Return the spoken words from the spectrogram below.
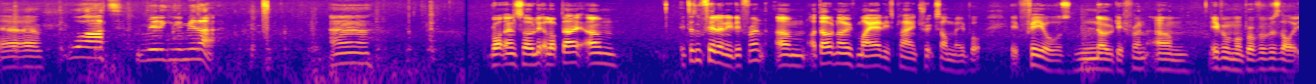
Um, What? You really giving me that? Uh, right then, so little update. Um, it doesn't feel any different. Um, I don't know if my head is playing tricks on me, but it feels no different. Um, even when my brother was like,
